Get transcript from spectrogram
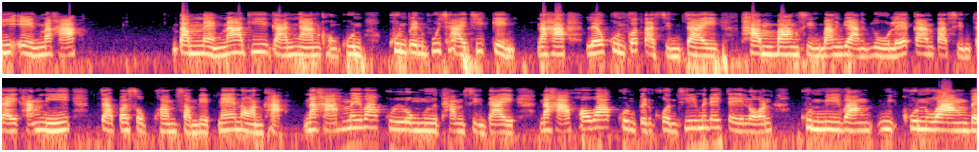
นี้เองนะคะตำแหน่งหน้าที่การงานของคุณ คุณเป็นผู้ชายที่เก่ง นะคะ แล้วคุณก็ตัดสินใจทำบางสิ่งบางอย่างอยู่และการตัดสินใจครั้งนี้ จะประสบความสำเร็จแน่นอนค่ะนะคะ ไม่ว่าคุณลงมือทำสิ่งใดนะคะ เพราะว่าคุณเป็นคนที่ไม่ได้ใจร้อน คุณมีวางมีคุณวางแบ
